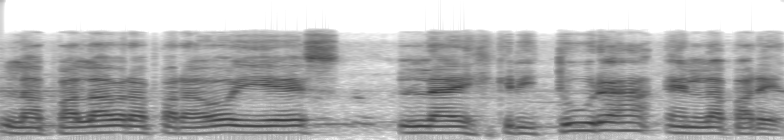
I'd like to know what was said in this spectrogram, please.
La palabra para hoy es la escritura en la pared.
